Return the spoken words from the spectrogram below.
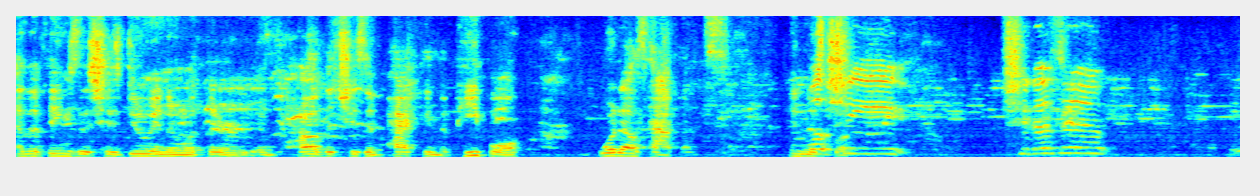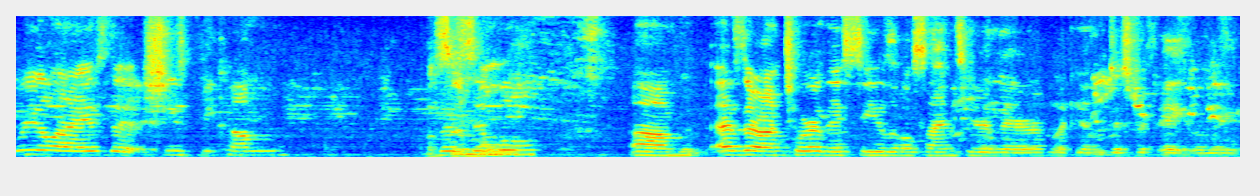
and the things that she's doing and what they're and how that she's impacting the people what else happens in this well, book she she doesn't realize that she's become a the symbol. symbol. Um, as they're on tour, they see little signs here and there, like in District Eight, when they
